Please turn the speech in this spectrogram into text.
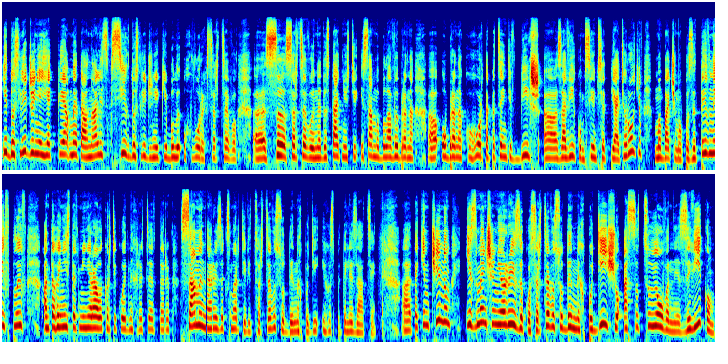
і дослідження, яке метааналіз всіх досліджень, які були у хворих серцево, е, з серцевою недостатністю, і саме була вибрана е, обрана когорта пацієнтів більш е, за віком 75 років. Ми бачимо позитивний вплив антагоністів мінералокортикоїдних рецепторів саме на ризик смерті від серцево-судинних подій і госпіталізації. Таким чином, і зменшення ризику серцево-судинних подій, що асоційовані з віком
